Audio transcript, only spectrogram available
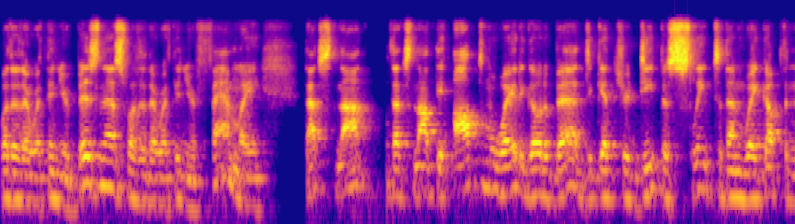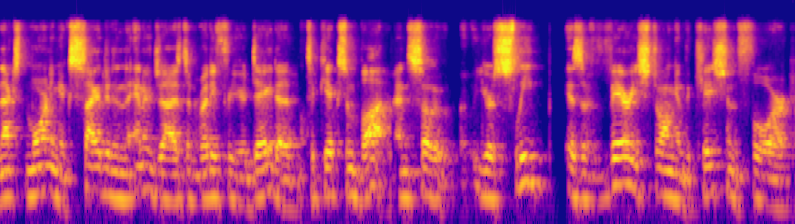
whether they're within your business, whether they're within your family, that's not that's not the optimal way to go to bed to get your deepest sleep to then wake up the next morning excited and energized and ready for your day to, to kick some butt. And so your sleep is a very strong indication for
